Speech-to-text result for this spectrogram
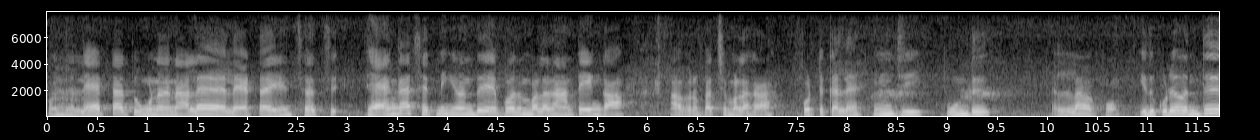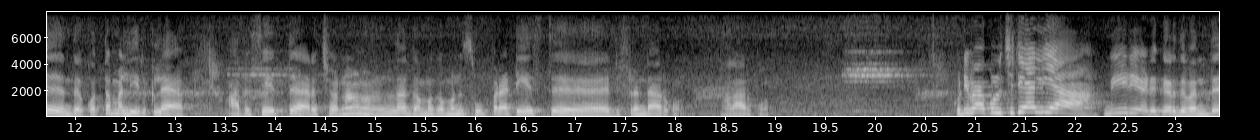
கொஞ்சம் லேட்டாக தூங்கினதுனால லேட்டாக ஏஞ்சாச்சு. தேங்காய் சட்னிக்கு வந்து எப்போதும் போல தான் தேங்காய் அப்புறம் பச்சை மிளகா பொட்டுக்கடலை இஞ்சி பூண்டு எல்லாம் வைப்போம் இது கூட வந்து இந்த கொத்தமல்லி இருக்குல்ல அதை சேர்த்து அரைச்சோன்னா நல்லா கம கமன்னு சூப்பராக டேஸ்ட்டு டிஃப்ரெண்ட்டாக இருக்கும். நல்லாயிருக்கும் குட்டிமா குளிச்சிட்டியா இல்லையா? வீடியோ எடுக்கிறது வந்து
